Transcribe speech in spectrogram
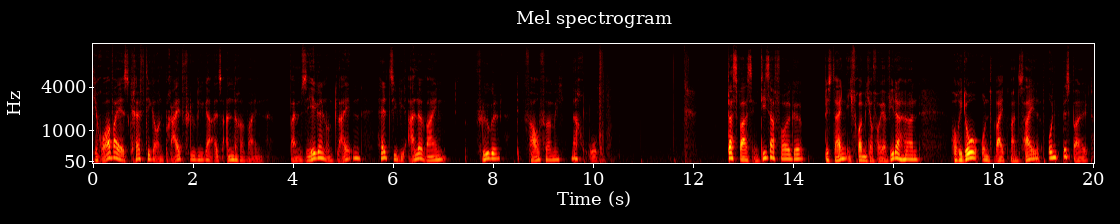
Die Rohrweihe ist kräftiger und breitflügeliger als andere Weinen. Beim Segeln und Gleiten hält sie wie alle Weinflügel V-förmig nach oben. Das war es in dieser Folge. Bis dahin, ich freue mich auf euer Wiederhören. Horrido und Weidmanns Heil und bis bald.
